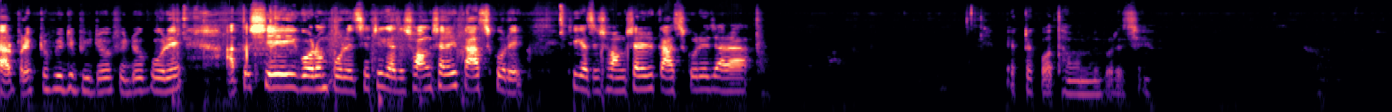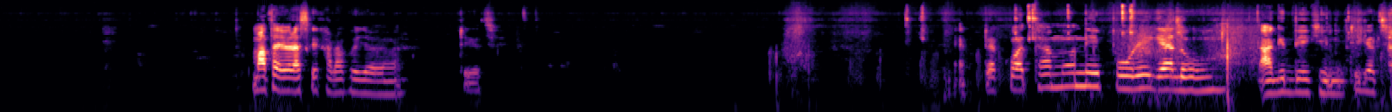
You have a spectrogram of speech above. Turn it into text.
তারপর একটু ভিডিও ভিডিও ভিডিও করে। আর তো সেই গরম পড়েছে, ঠিক আছে? সংসারের কাজ করে, ঠিক আছে? সংসারের কাজ করে যারা একটা কথা মনে পড়েছে। মাথায় এবার আজকে খারাপ হয়ে যাবে আমার, ঠিক আছে? একটা কথা মনে পড়ে গেল। আগে দেখিনি ঠিক আছে?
